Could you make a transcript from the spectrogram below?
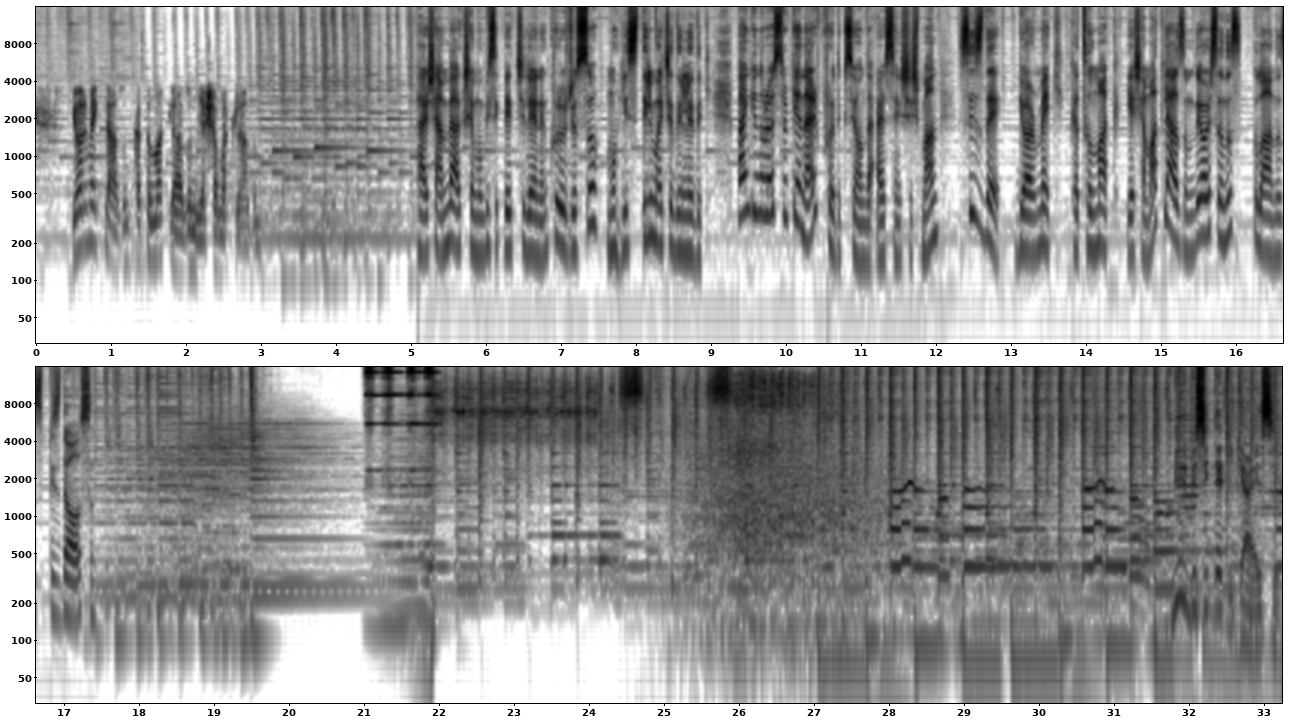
görmek lazım, katılmak lazım, yaşamak lazım. Perşembe akşamı bisikletçilerinin kurucusu Muhlis Dilmaç'ı dinledik. Ben Günür Öztürkener, prodüksiyonda Ersin Şişman. Siz de görmek, katılmak, yaşamak lazım diyorsanız kulağınız bizde olsun. Bir bisiklet hikayesi.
